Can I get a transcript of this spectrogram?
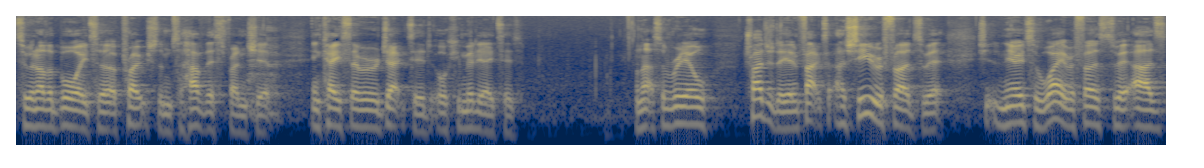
to another boy to approach them to have this friendship in case they were rejected or humiliated. And that's a real tragedy. In fact, as she referred to it, she, Nyota Wei refers to it as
